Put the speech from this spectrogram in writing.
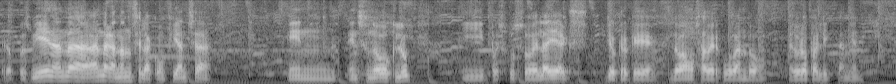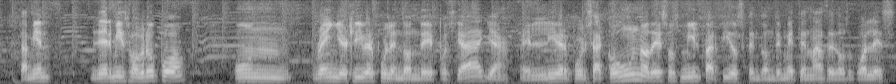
Pero pues bien, anda, anda ganándose la confianza en, en su nuevo club y pues justo el Ajax, yo creo que lo vamos a ver jugando Europa League también. También del mismo grupo, un Rangers Liverpool en donde pues ya, ya, el Liverpool sacó uno de esos mil partidos en donde meten más de dos goles,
